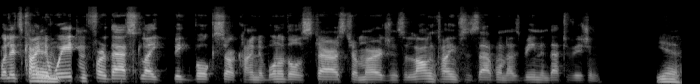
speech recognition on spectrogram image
Well, it's kind Um, of waiting for that, like Big Buck's or kind of one of those stars to emerge. And it's a long time since that one has been in that division. Yeah.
